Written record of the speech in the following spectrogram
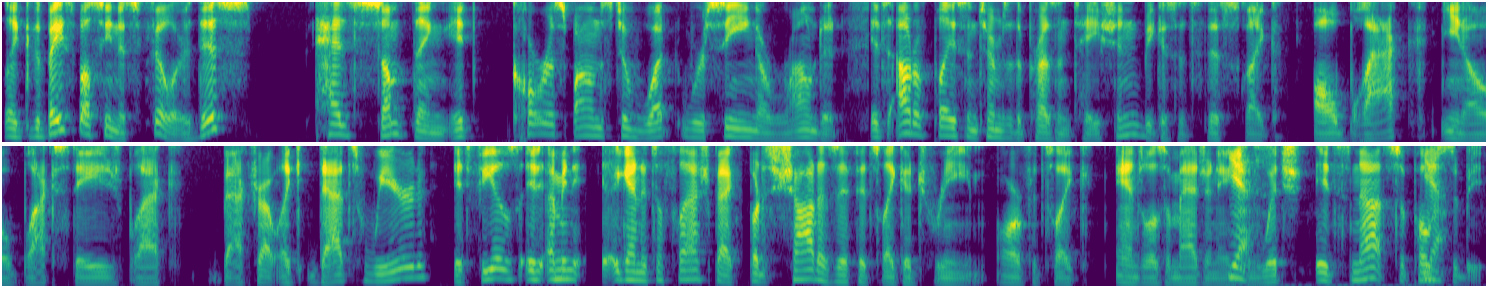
Like the baseball scene is filler. This has something. It corresponds to what we're seeing around it. It's out of place in terms of the presentation because it's this like all black, you know, black stage, black backdrop. Like that's weird. It feels it I mean again it's a flashback, but it's shot as if it's like a dream or if it's like Angela's imagination, Yes. which it's not supposed Yeah. to be.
